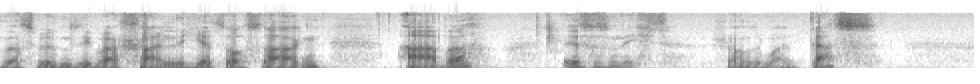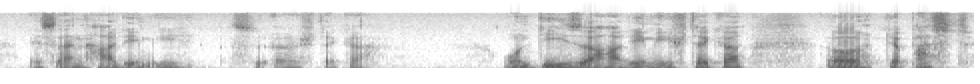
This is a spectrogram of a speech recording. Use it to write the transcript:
das würden Sie wahrscheinlich jetzt auch sagen, aber ist es nicht. Schauen Sie mal, das ist ein HDMI-Stecker. Und dieser HDMI-Stecker der passt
